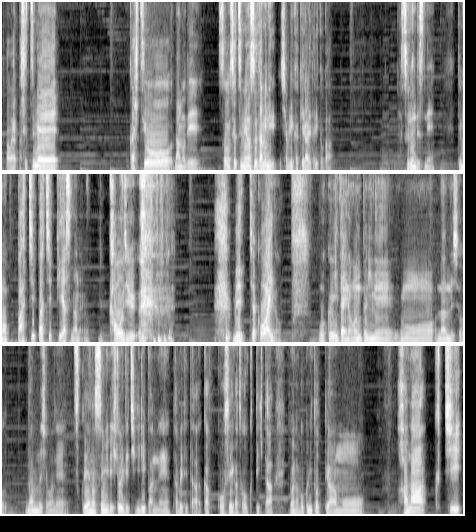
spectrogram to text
とかはやっぱ説明が必要なので、その説明をするために喋りかけられたりとかするんですね。でもバチバチピアスなのよ。顔中。めっちゃ怖いの。僕みたいな本当にね、もう、なんでしょう。なんでしょうね。机の隅で一人でちぎりパンね、食べてた学校生活を送ってきたような僕にとってはもう、鼻、口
